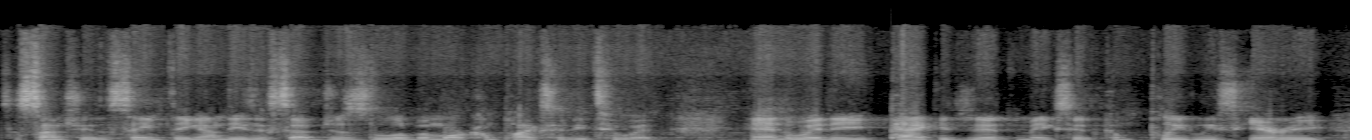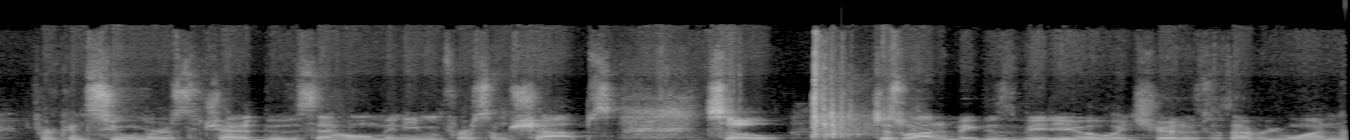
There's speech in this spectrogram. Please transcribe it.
It's essentially the same thing on these, except just a little bit more complexity to it. And the way they package it makes it completely scary for consumers to try to do this at home and even for some shops. So just wanted to make this video and share this with everyone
